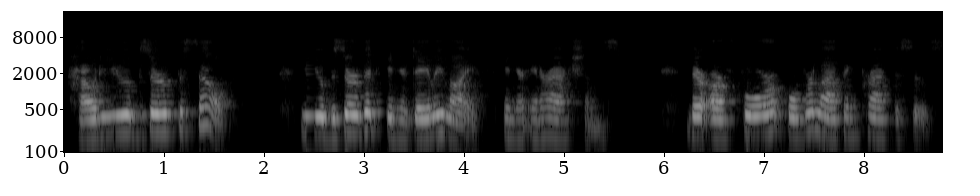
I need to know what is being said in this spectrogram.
How do you observe the self? You observe it in your daily life, in your interactions. There are four overlapping practices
